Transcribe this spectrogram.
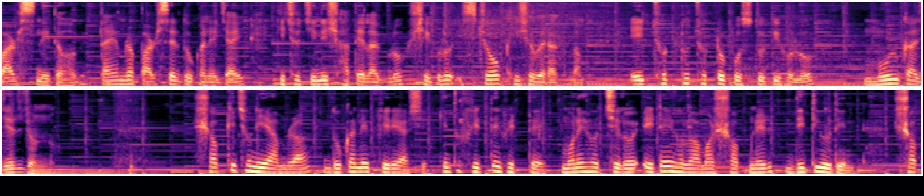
পার্টস নিতে হবে। তাই আমরা পার্টসের দোকানে যাই, কিছু জিনিস হাতে লাগল, সেগুলো স্টক হিসেবে রাখলাম। এই ছোট্ট ছোট্ট প্রস্তুতি হলো মূল কাজের জন্য। সব কিছু নিয়ে আমরা দোকানে ফিরে আসি। কিন্তু ফিরতে ফিরতে মনে হচ্ছিল এটাই হলো আমার স্বপ্নের দ্বিতীয় দিন। সব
